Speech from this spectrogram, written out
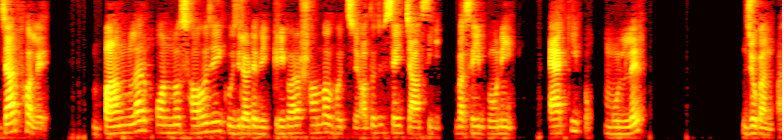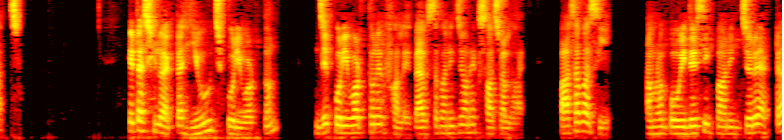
যার ফলে বাংলার পণ্য সহজেই গুজরাটে বিক্রি করা সম্ভব হচ্ছে, অথচ সেই চাষি বা সেই বণিক একই মূল্যের যোগান পাচ্ছে। এটা ছিল একটা হিউজ পরিবর্তন, যে পরিবর্তনের ফলে ব্যবসা বাণিজ্য অনেক সচল হয়। পাশাপাশি আমরা বৈদেশিক বাণিজ্যের একটা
